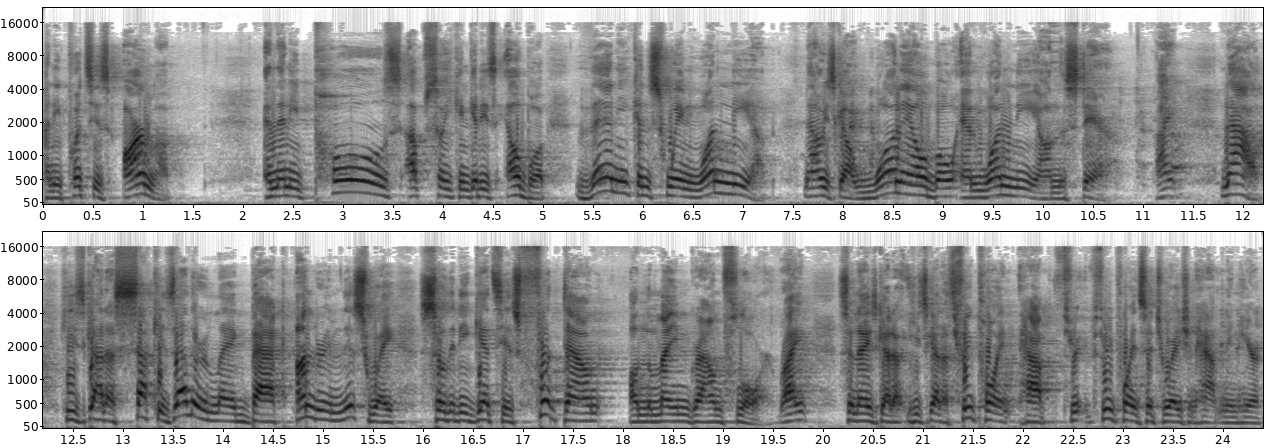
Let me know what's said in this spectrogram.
and he puts his arm up and then he pulls up so he can get his elbow up, then he can swing one knee up. Now he's got one elbow and one knee on the stair, right? Now he's got to suck his other leg back under him this way so that he gets his foot down on the main ground floor, right? So now he's got a he's got a three point hap, three, three point situation happening here,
